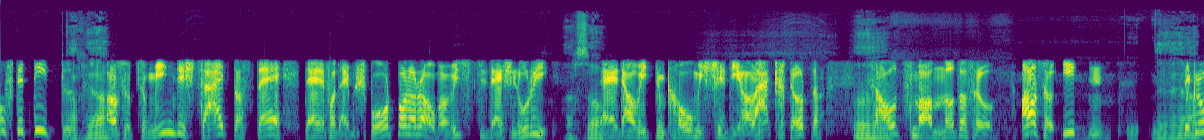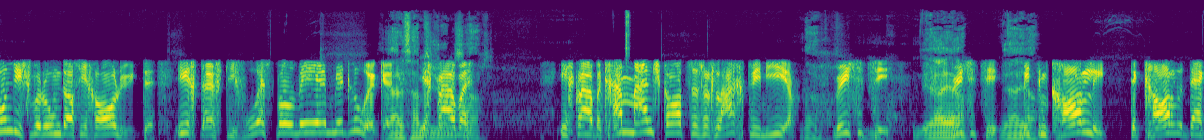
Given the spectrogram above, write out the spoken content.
auf den Titel. Ja? Also zumindest zeigt das der, der von dem Sportpanorama, wisst ihr, der Schnurri. Ach so. Der da mit dem komischen Dialekt, oder? Salzmann oder so. Also, Iten. ja, Der Grund ist, warum das ich anrufe. Ich darf die Fußball-WM nicht schauen. ja, das haben ich Sie schon glaube, gesagt. Ich glaube, kein Mensch geht so schlecht wie mir. Ach. Wissen Sie? Ja, ja. Wissen Sie? Ja. Mit dem Karli. Der Karli, der,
